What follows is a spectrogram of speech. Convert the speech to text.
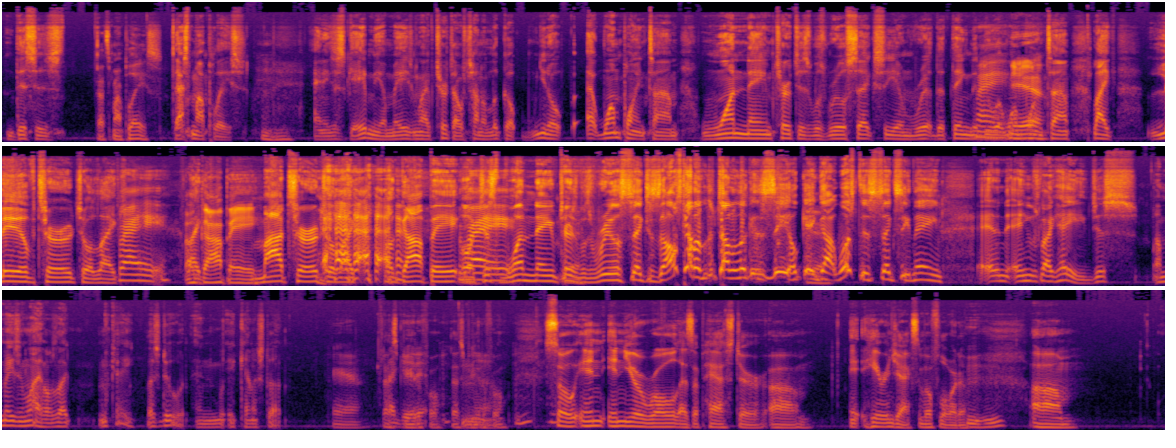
this is That's my place. that's my place. Mm-hmm. And he just gave me Amazing Life Church. I was trying to look up, you know, at one point in time, one name churches was real sexy and real, the thing to do at one Yeah. point in time, like Live Church or like Right. like Agape. my church or like Agape or Right. just one name church was real sexy. So I was kind of trying to look and see, okay, Yeah. God, what's this sexy name? And and he was like, hey, just Amazing Life. I was like, okay, let's do it, and it kind of stuck. Yeah. That's I get beautiful. It. That's beautiful. So in in your role as a pastor um, i- here in Jacksonville, Florida, um,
